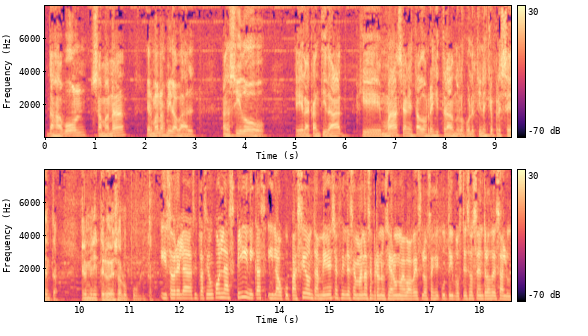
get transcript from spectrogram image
Dajabón, Samaná, Hermanas Mirabal. Han sido eh, la cantidad que más se han estado registrando en los boletines que presenta el Ministerio de Salud Pública. Y sobre la situación con las clínicas y la ocupación, también este fin de semana se pronunciaron nueva vez los ejecutivos de esos centros de salud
